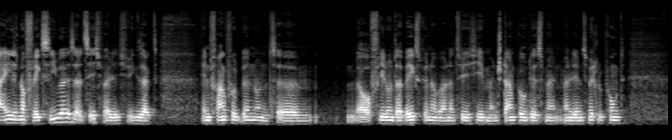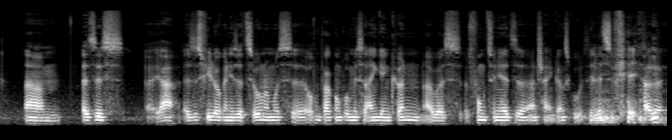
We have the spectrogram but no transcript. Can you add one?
eigentlich noch flexibler ist als ich, weil ich, wie gesagt, in Frankfurt bin und ähm, auch viel unterwegs bin, aber natürlich eben mein Standpunkt ist, mein, mein Lebensmittelpunkt. Ähm, es ist ja, es ist viel Organisation, man muss äh, auch ein paar Kompromisse eingehen können, aber es funktioniert äh, anscheinend ganz gut. Die letzten vier Jahre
